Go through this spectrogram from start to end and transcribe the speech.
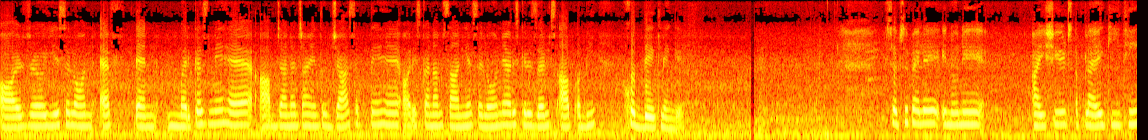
और ये सलोन एफ़ टेन मरकज़ में है। आप जाना चाहें तो जा सकते हैं और इसका नाम सानिया सलोन है और इसके रिज़ल्ट्स आप अभी ख़ुद देख लेंगे। सबसे पहले इन्होंने आई शेड्स अप्लाई की थी।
